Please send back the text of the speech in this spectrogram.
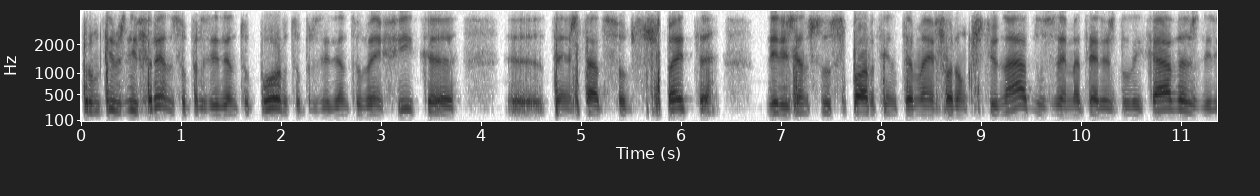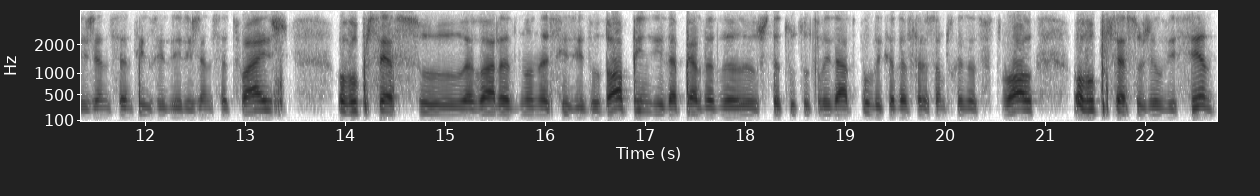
Por motivos diferentes, o presidente do Porto, o presidente do Benfica eh, têm estado sob suspeita. Dirigentes do Sporting também foram questionados em matérias delicadas, dirigentes antigos e dirigentes atuais. Houve o processo agora no Narciso e do doping e da perda do Estatuto de Utilidade Pública da Federação Portuguesa de Futebol. Houve o processo do Gil Vicente,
